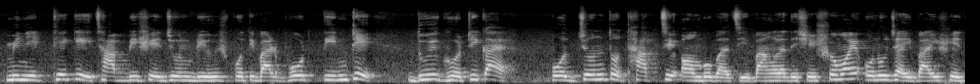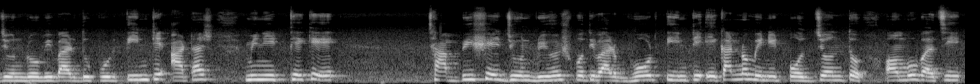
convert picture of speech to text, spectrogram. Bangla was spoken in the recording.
মিনিট থেকে ছাব্বিশে জুন বৃহস্পতিবার ভোর তিনটে দুই ঘটিকায় পর্যন্ত থাকছে অম্বুবাচী। বাংলাদেশের সময় অনুযায়ী বাইশে জুন রবিবার দুপুর তিনটে আঠাশ মিনিট থেকে ছাব্বিশে জুন বৃহস্পতিবার ভোর তিনটে একান্ন মিনিট পর্যন্ত অম্বুবাচী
